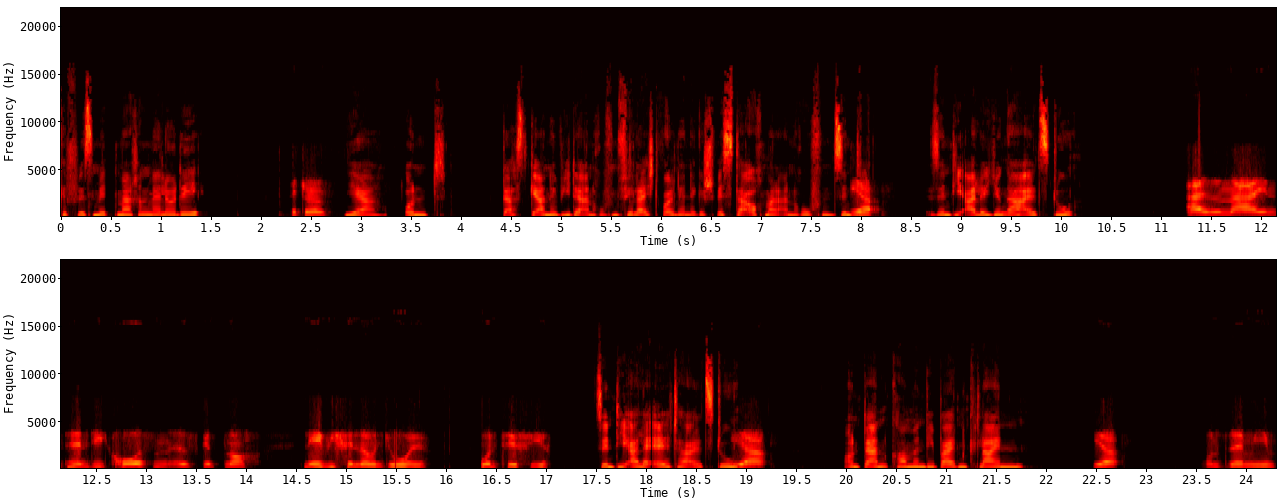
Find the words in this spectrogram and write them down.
Danke fürs Mitmachen, Melodie. Bitte. Ja, und darfst gerne wieder anrufen. Vielleicht wollen deine Geschwister auch mal anrufen. Sind, Ja. die, sind die alle jünger als du? Also nein, in die Großen, es gibt noch Levi, Finne und Joel. Und Tiffy. Sind die alle älter als du? Ja, Und dann kommen die beiden Kleinen? ja. Und Sammy.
